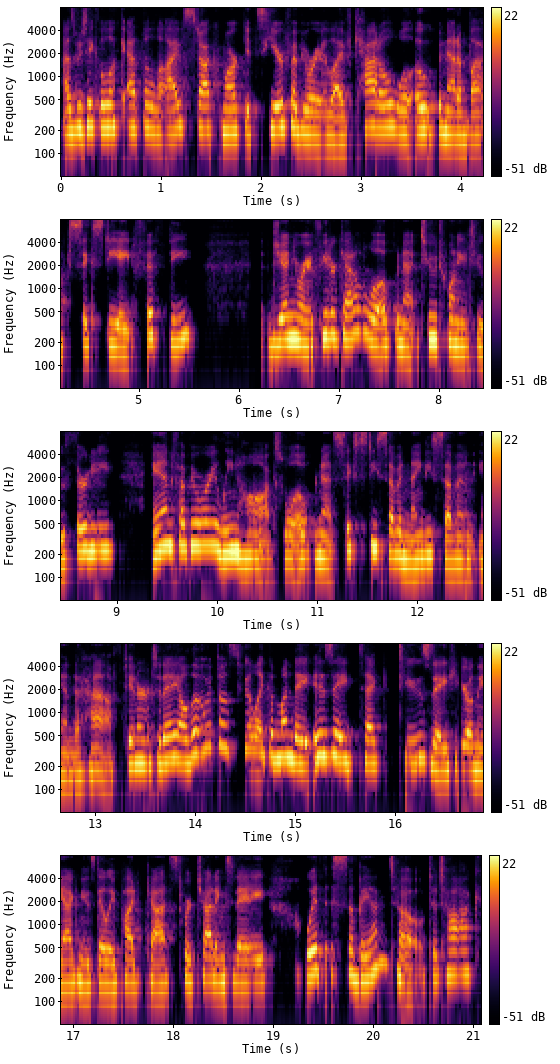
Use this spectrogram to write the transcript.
As we take a look at the livestock markets here, February live cattle will open at a buck 68.50. January feeder cattle will open at 222.30 and February lean hogs will open at 67.97 and a half. Tanner, today, although it does feel like a Monday, is a Tech Tuesday here on the Ag News Daily podcast. We're chatting today with Sabanto to talk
